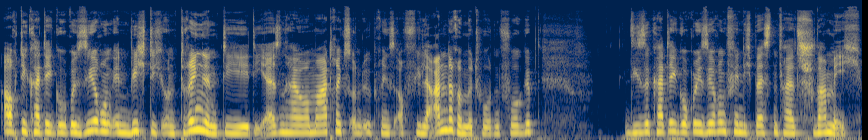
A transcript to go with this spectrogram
auch die Kategorisierung in wichtig und dringend, die die Eisenhower Matrix und übrigens auch viele andere Methoden vorgibt, diese Kategorisierung finde ich bestenfalls schwammig.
